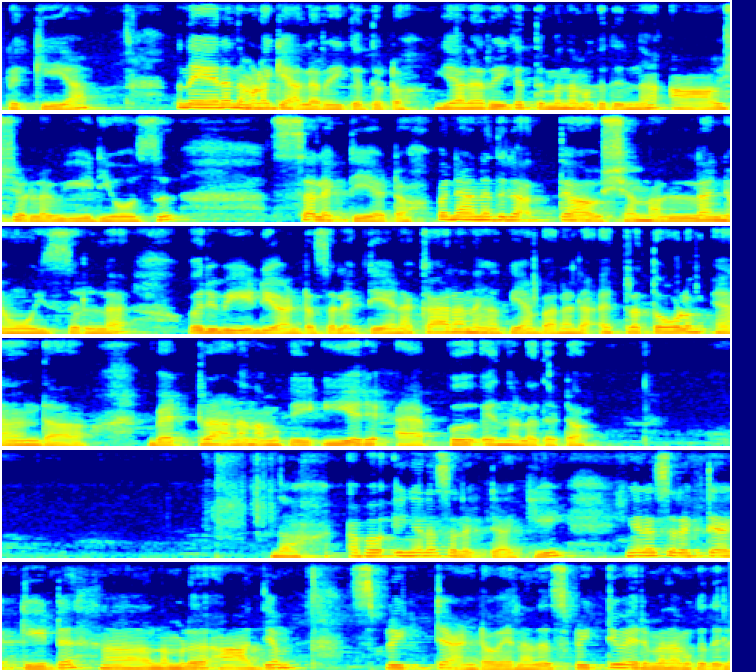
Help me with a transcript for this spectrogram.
ക്ലിക്ക് ചെയ്യാം. അപ്പോൾ നേരെ നമ്മളെ ഗ്യാലറിക്ക് എത്തും കേട്ടോ. ഗ്യാലറിക്ക് എത്തുമ്പോൾ നമുക്കിതിൽ നിന്ന് ആവശ്യമുള്ള വീഡിയോസ് സെലക്ട് ചെയ്യാം കേട്ടോ. അപ്പോൾ ഞാനതിൽ അത്യാവശ്യം നല്ല നോയ്സ് ഉള്ള ഒരു വീഡിയോ ആണ് കേട്ടോ സെലക്ട് ചെയ്യണം. കാരണം നിങ്ങൾക്ക് ഞാൻ പറഞ്ഞില്ല എത്രത്തോളം എന്താ ബെറ്ററാണ് നമുക്ക് ഈ ഒരു ആപ്പ് എന്നുള്ളത് കേട്ടോ. ഇതാ അപ്പോൾ ഇങ്ങനെ സെലക്ട് ആക്കി. ഇങ്ങനെ സെലക്ട് ആക്കിയിട്ട് നമ്മൾ ആദ്യം സ്പ്ലിറ്റ് ആണ് കേട്ടോ വരുന്നത്. സ്പ്ലിറ്റ് വരുമ്പോൾ നമുക്കിതിൽ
